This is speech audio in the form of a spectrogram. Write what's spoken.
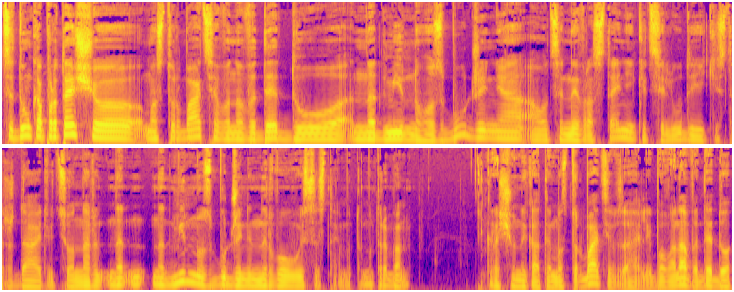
Це думка про те, що мастурбація вона веде до надмірного збудження, а оце неврастеніки це люди, які страждають від цього надмірного збудження нервової системи. Тому треба. Краще уникати мастурбації взагалі, бо вона веде до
